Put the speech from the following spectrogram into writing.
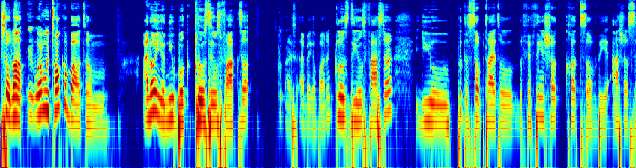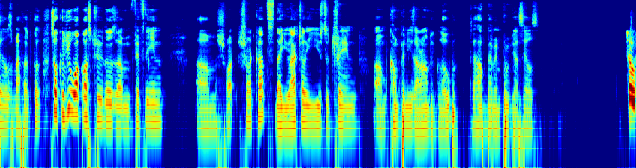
So now, eh, when we talk about, um, I know in your new book, Close Deals Factor, I beg your pardon, Close Deals Faster, you put the subtitle, The 15 Shortcuts of the Asher Sales Method. So could you walk us through those um 15 um short shortcuts that you actually use to train um companies around the globe to help them improve their sales? So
